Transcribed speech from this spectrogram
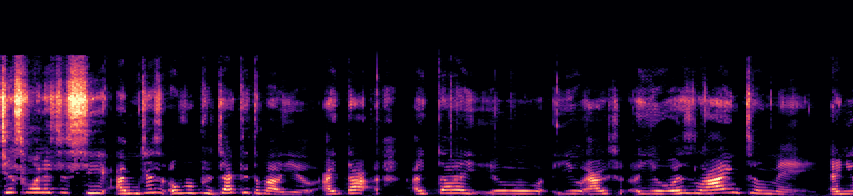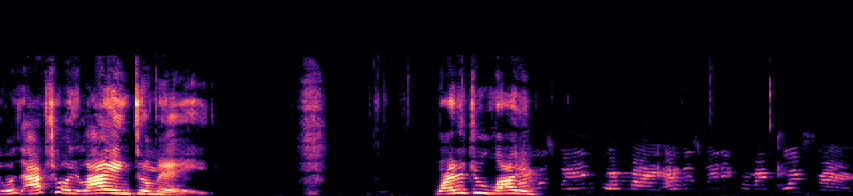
just wanted to see I'm just overprotected about you. I thought I thought you you actually you was lying to me. And you was actually lying to me. Why did you lie? I was waiting for my I was waiting for my boyfriend.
